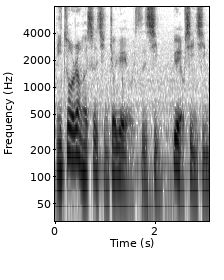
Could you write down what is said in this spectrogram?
你做任何事情就越有自信，越有信心。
